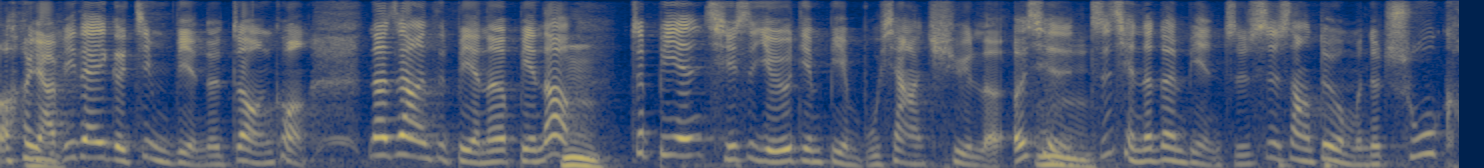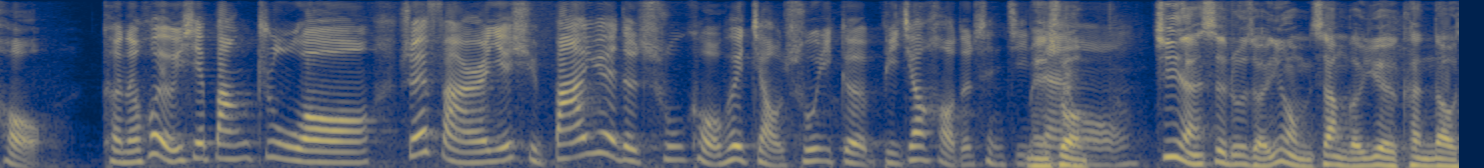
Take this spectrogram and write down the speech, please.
亚币在一个净贬的状况。那这样子贬呢，贬到这边其实也有点贬不下去了，而且之前那段贬值，事实上对我们的出口。可能会有一些帮助哦，所以反而也许八月的出口会缴出一个比较好的成绩单。没错，既然是如此，因为我们上个月看到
